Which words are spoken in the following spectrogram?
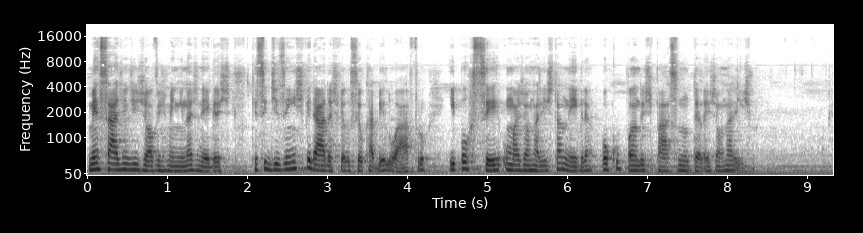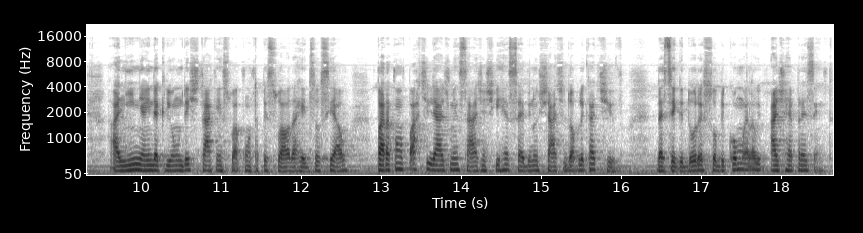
mensagens de jovens meninas negras que se dizem inspiradas pelo seu cabelo afro e por ser uma jornalista negra ocupando espaço no telejornalismo. A Aline ainda criou um destaque em sua conta pessoal da rede social para compartilhar as mensagens que recebe no chat do aplicativo das seguidoras sobre como ela as representa.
